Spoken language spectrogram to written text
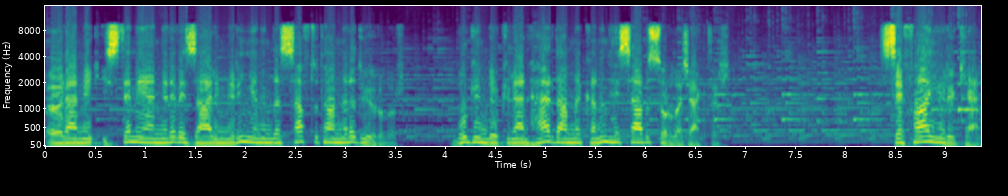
öğrenmek istemeyenlere ve zalimlerin yanında saf tutanlara duyurulur. Bugün dökülen her damla kanın hesabı sorulacaktır. Sefa Yürüken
